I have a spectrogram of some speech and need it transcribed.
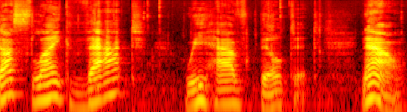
Just like that, we have built it. Now,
